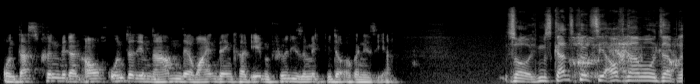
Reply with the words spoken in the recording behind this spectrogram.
Und das können wir dann auch unter dem Namen der Winebank halt eben für diese Mitglieder organisieren. So, ich muss ganz kurz die Aufnahme unterbrechen.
